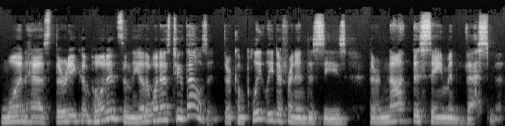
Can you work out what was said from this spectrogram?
one has 30 components and the other one has 2,000. They're completely different indices. They're not the same investment.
